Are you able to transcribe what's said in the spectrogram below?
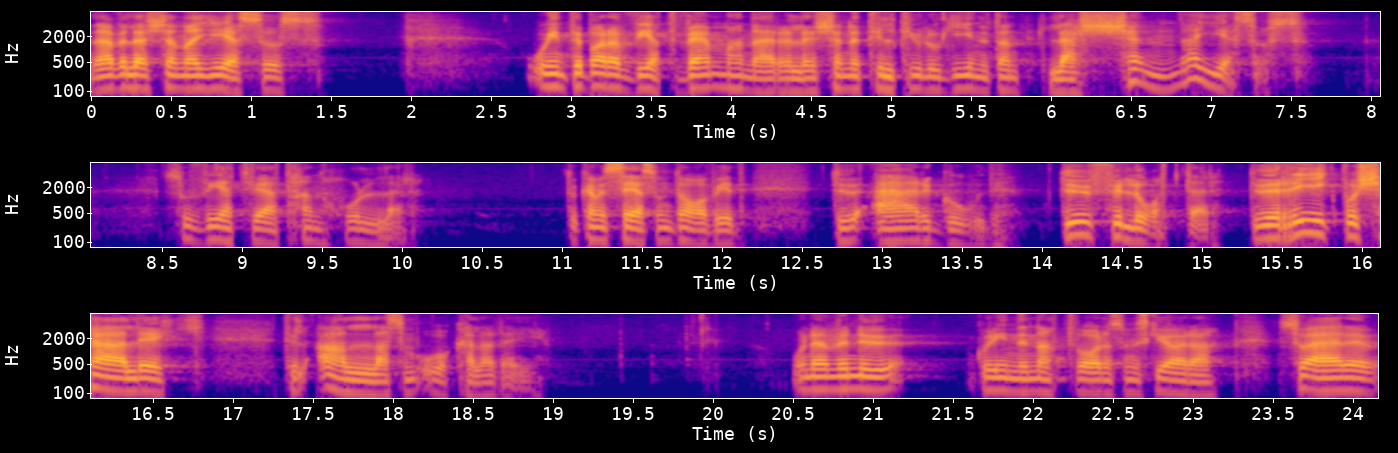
När vi lär känna Jesus och inte bara vet vem han är eller känner till teologin utan lär känna Jesus så vet vi att han håller. Då kan vi säga som David, du är god, du förlåter, du är rik på kärlek till alla som åkallar dig. Och när vi nu går in i nattvarden som vi ska göra så är det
